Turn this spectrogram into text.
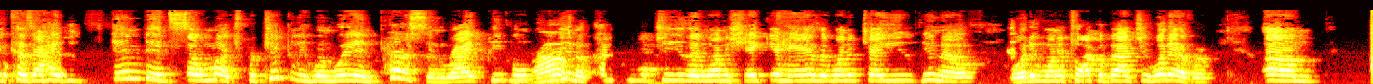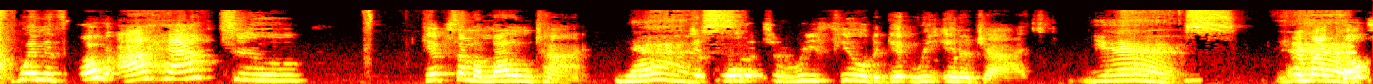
because I have extended so much, particularly when we're in person, right? People, wow. you know, come up to you, they want to shake your hands, they want to tell you, you know, or they want to talk about you, whatever. Um, when it's over, I have to get some alone time. Yes. In order to refuel, to get re-energized. Yes. And yes. my coach,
